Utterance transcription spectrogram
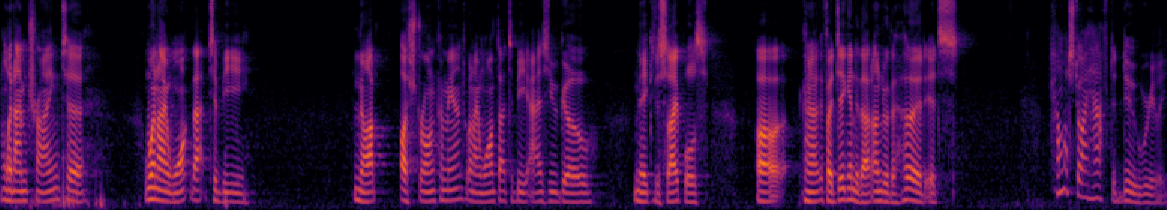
when i'm trying to when i want that to be not a strong command when i want that to be as you go make disciples uh, kind of, if I dig into that under the hood, it's how much do I have to do really?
